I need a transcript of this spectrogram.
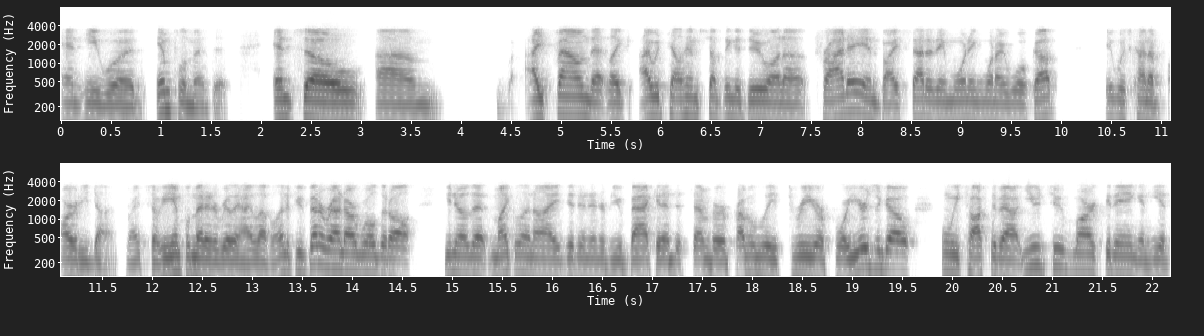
and he would implement it. And so um, I found that like I would tell him something to do on a Friday, and by Saturday morning when I woke up, it was kind of already done, right? So he implemented a really high level. And if you've been around our world at all, you know that Michael and I did an interview back in December, probably three or four years ago, when we talked about YouTube marketing, and he had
